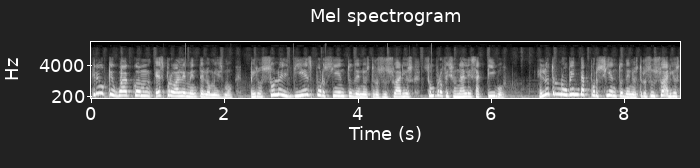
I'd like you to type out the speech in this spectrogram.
Creo que Wacom es probablemente lo mismo, pero solo el 10% de nuestros usuarios son profesionales activos. El otro 90% de nuestros usuarios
